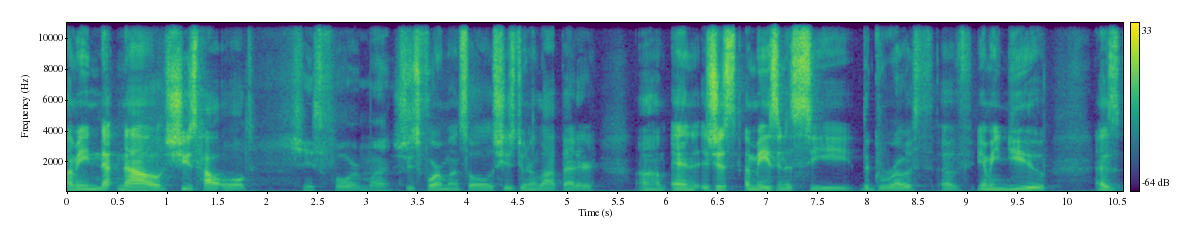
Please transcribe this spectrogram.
I mean, n- now she's how old? she's four months. She's four months old. She's doing a lot better, um, and it's just amazing to see the growth of. I mean, you, as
